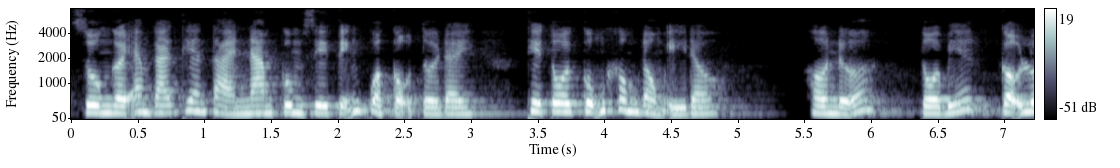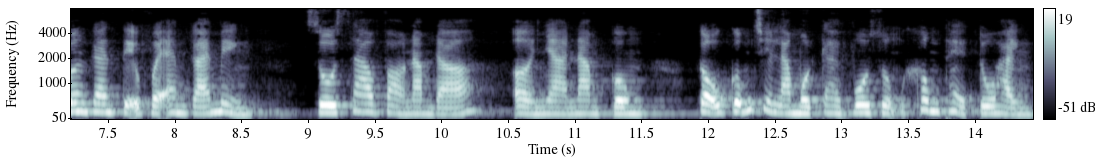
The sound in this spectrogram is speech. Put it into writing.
dù người em gái thiên tài Nam Cung di tĩnh của cậu tới đây, thì tôi cũng không đồng ý đâu. Hơn nữa, tôi biết cậu luôn ghen tị với em gái mình. Dù sao vào năm đó, ở nhà Nam Cung, cậu cũng chỉ là một kẻ vô dụng không thể tu hành,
